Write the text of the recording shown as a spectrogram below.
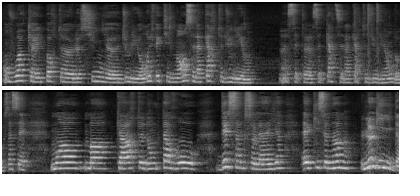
On voit qu'il porte le signe du lion. Effectivement, c'est la carte du lion. Hein, cette, cette carte, c'est la carte du lion. Donc ça, c'est moi, ma carte, donc tarot des cinq soleils, et qui se nomme le guide.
